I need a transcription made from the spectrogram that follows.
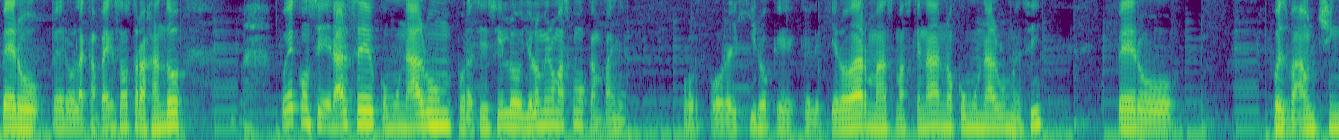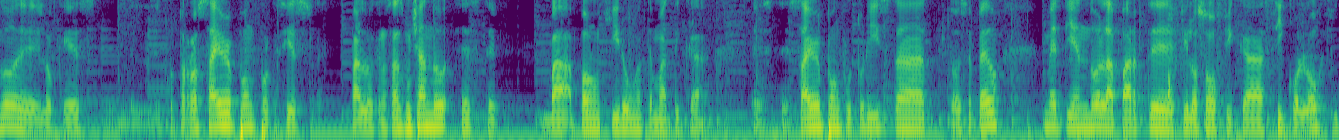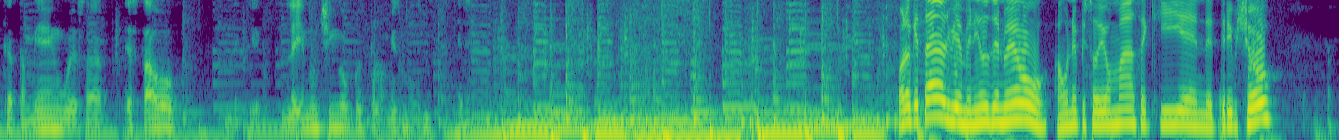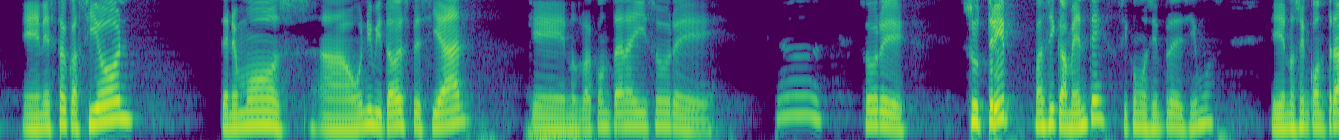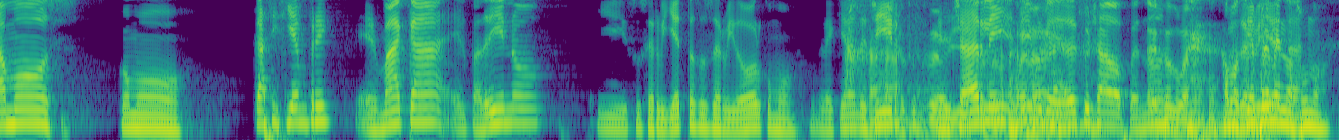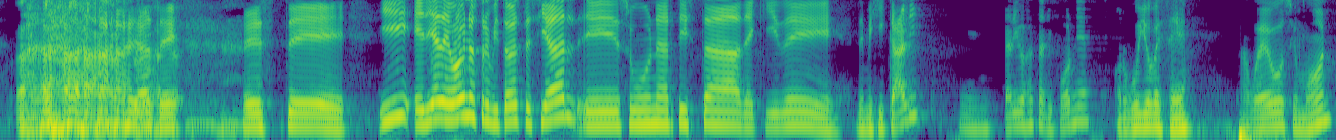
pero, pero la campaña que estamos trabajando puede considerarse como un álbum, por así decirlo. Yo lo miro más como campaña, por, por el giro que, que le quiero dar, más, más que nada, no como un álbum en sí, pero pues va un chingo de lo que es el, cotorreo cyberpunk, porque si es, para los que nos están escuchando, este, va para un giro, una temática este, cyberpunk futurista, todo ese pedo. Metiendo la parte filosófica, psicológica también, güey. O sea, he estado leyendo un chingo, pues por lo mismo. Hola, ¿qué tal? Bienvenidos de nuevo a un episodio más aquí en The Trip Show. En esta ocasión tenemos a un invitado especial que nos va a contar ahí sobre eh, sobre su trip, básicamente, así como siempre decimos. Eh, nos encontramos como casi siempre el Maca, el padrino y su servilleta, su servidor, como le quieran decir, el Charlie, sí, porque ya he escuchado, pues, ¿no? Eso es bueno. Como Su siempre, servilleta. menos uno. ya sé. Este. Y el día de hoy, nuestro invitado especial es un artista de aquí de, de Mexicali, de Mexicali, Baja California. Orgullo BC. A huevo, Simón.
